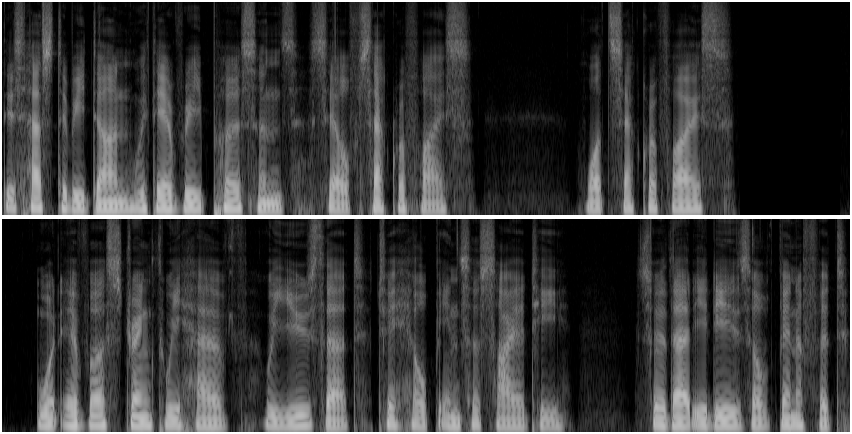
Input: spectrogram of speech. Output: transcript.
This has to be done with every person's self sacrifice. What sacrifice? Whatever strength we have, we use that to help in society so that it is of benefit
